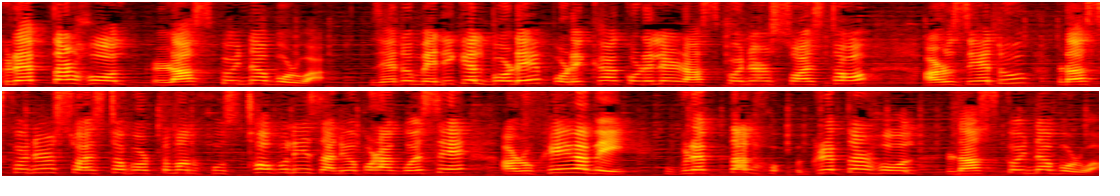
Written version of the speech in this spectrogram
গ্ৰেপ্তাৰ হ'ল ৰাজকন্যা বৰুৱা। যিহেতু মেডিকেল বোৰ্ডে পৰীক্ষা কৰিলে ৰাজকন্যাৰ স্বাস্থ্য আৰু যিহেতু ৰাজকন্যাৰ স্বাস্থ্য বৰ্তমান সুস্থ বুলি জানিব পৰা গৈছে আৰু সেইবাবেই গ্ৰেপ্তাৰ গ্ৰেপ্তাৰ হ'ল ৰাজকন্যা বৰুৱা।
